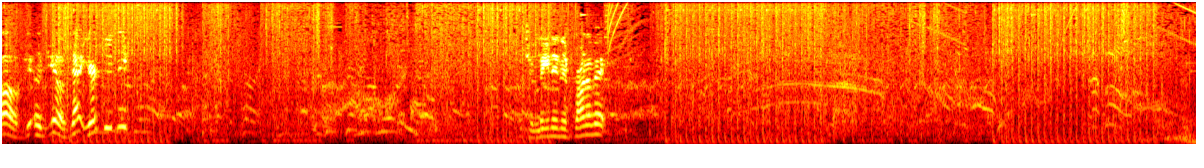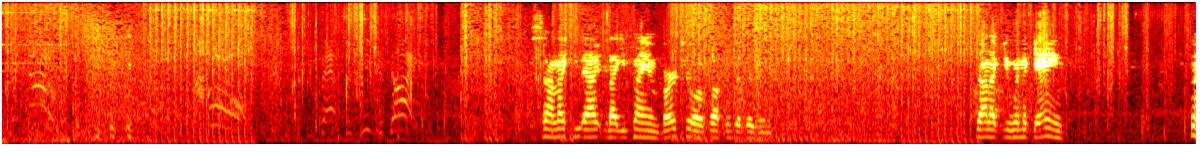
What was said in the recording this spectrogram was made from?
Oh, uh, Gil, is that your TV? But you're leaning in front of it? Sound like you act like you playing virtual fucking division. Sound like you win the game. Go,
